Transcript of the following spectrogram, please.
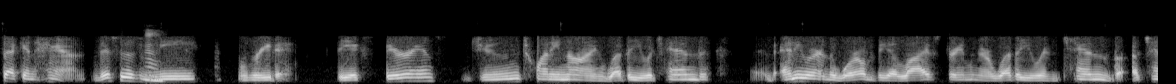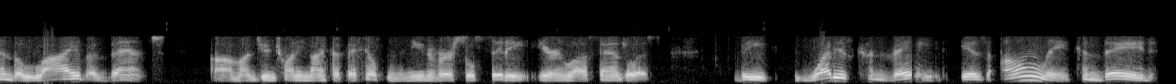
secondhand. This is me reading the experience. June 29. Whether you attend anywhere in the world via live streaming or whether you intend attend the live event um, on June 29th at the Hilton in Universal City here in Los Angeles. The what is conveyed is only conveyed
